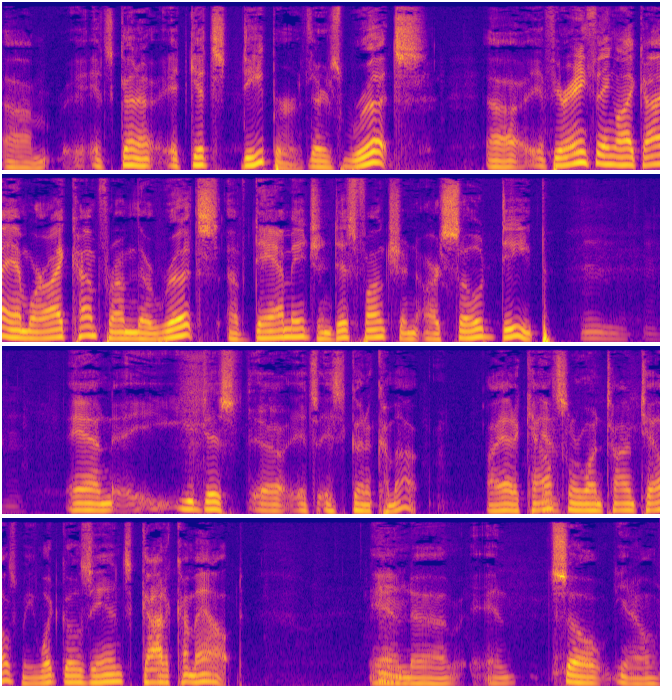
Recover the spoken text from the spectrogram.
um, it's gonna. It gets deeper. There's roots. Uh, if you're anything like I am, where I come from, the roots of damage and dysfunction are so deep and you just uh, it's it's going to come up. I had a counselor one time tells me what goes in's got to come out, and uh, and so you know,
